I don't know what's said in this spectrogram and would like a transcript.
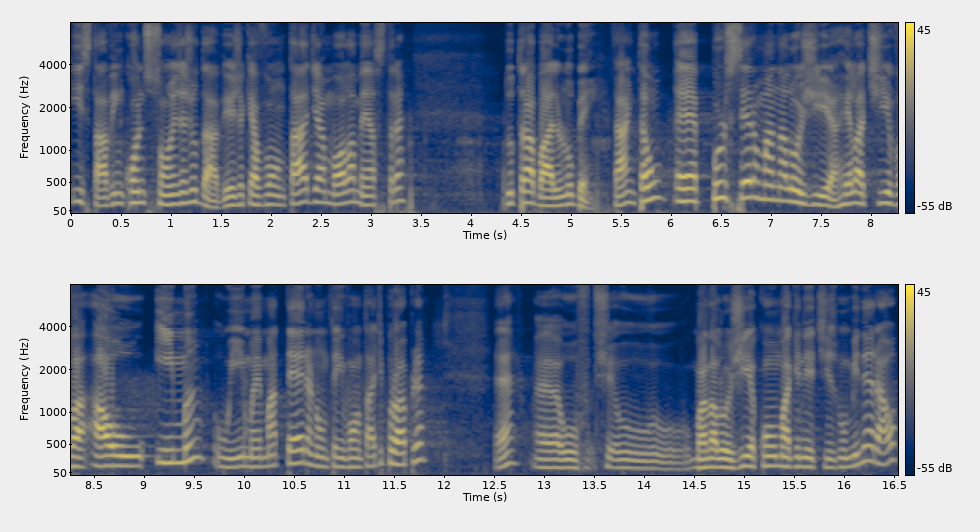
e estava em condições de ajudar. Veja que a vontade é a mola mestra do trabalho no bem. Tá? Então, é, por ser uma analogia relativa ao ímã, o ímã é matéria, não tem vontade própria, é, é o, o, uma analogia com o magnetismo mineral,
